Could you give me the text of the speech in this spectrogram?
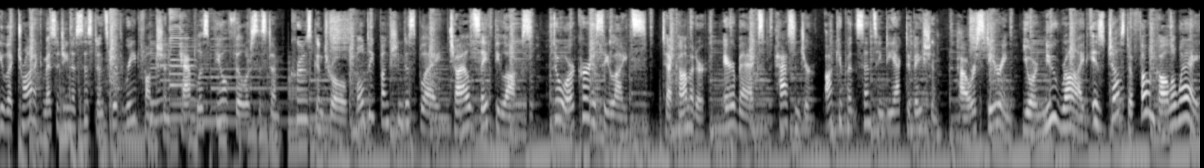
electronic messaging assistance with read function, capless fuel filler system, cruise control, multifunction display, child safety locks, door courtesy lights, tachometer, airbags, passenger, occupant sensing deactivation, power steering. Your new ride is just a phone call away.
